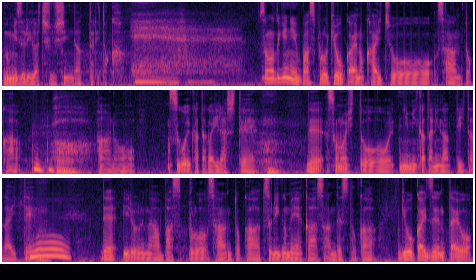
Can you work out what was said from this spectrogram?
海釣りが中心だったりとか。へその時にバスプロ協会の会長さんとかあはあ。のすごい方がいらしてあ、うん。でその人に味方になっていただいてでいろいろなバスプロさんとか釣り具メーカーさんですとか業界全体を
